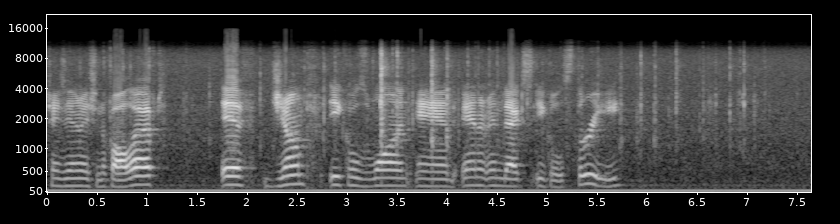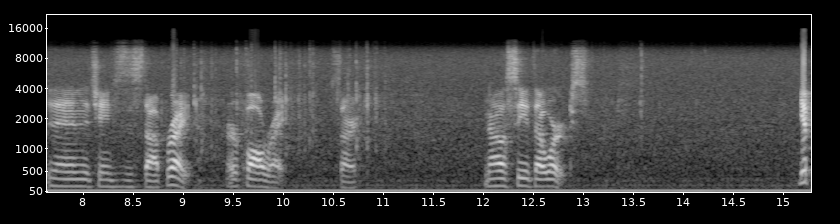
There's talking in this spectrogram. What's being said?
Change the animation to fall left. If jump equals 1 and anim index equals 3, then it changes to stop right. Or fall right. Sorry. Now let's see if that works. Yep.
